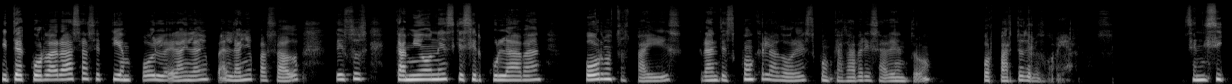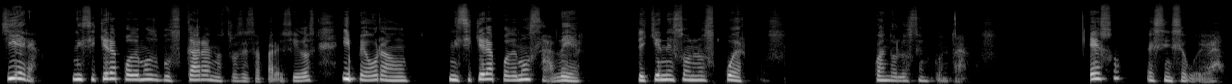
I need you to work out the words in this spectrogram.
Y te acordarás hace tiempo, el año, año pasado, de esos camiones que circulaban por nuestro país, grandes congeladores con cadáveres adentro por parte de los gobiernos. O sea, ni siquiera, ni siquiera podemos buscar a nuestros desaparecidos y peor aún, ni siquiera podemos saber de quiénes son los cuerpos cuando los encontramos. Eso es inseguridad.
